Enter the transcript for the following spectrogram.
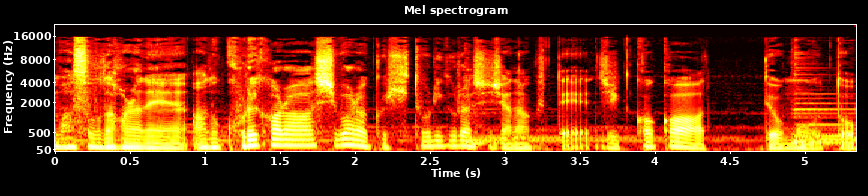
まあそうだからね、あの、これからしばらく一人暮らしじゃなくて、実家かって思うと、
